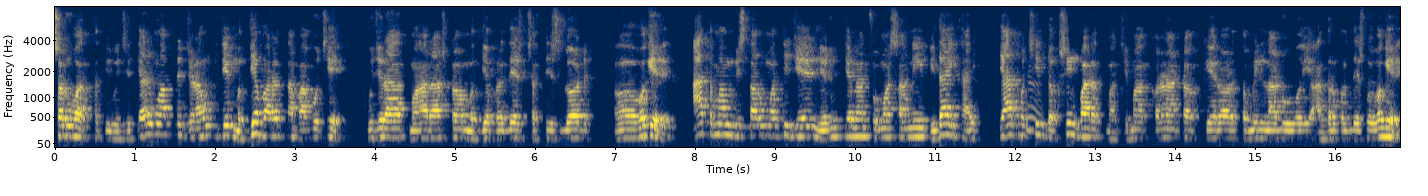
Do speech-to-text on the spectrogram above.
શરૂઆત થતી હોય છે. ત્યારે હું આપને જણાવું કે જે મધ્ય ભારતના ભાગો છે ગુજરાત મહારાષ્ટ્ર મધ્યપ્રદેશ છત્તીસગઢ વગેરે આ તમામ વિસ્તારોમાંથી જે નૈઋત્યના ચોમાસાની વિદાય થાય ત્યાર પછી દક્ષિણ ભારતમાં જેમાં કર્ણાટક કેરળ તમિલનાડુ હોય આંધ્રપ્રદેશ હોય વગેરે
